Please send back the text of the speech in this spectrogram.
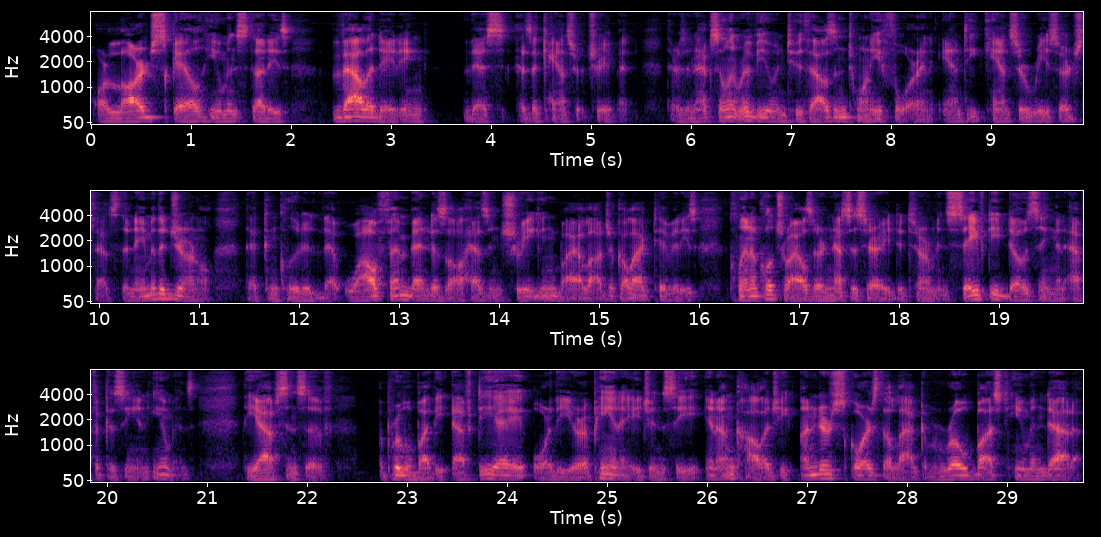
or large-scale human studies validating this as a cancer treatment. There's an excellent review in 2024 in Anti-Cancer Research, that's the name of the journal, that concluded that while fenbendazole has intriguing biological activities, clinical trials are necessary to determine safety, dosing, and efficacy in humans. The absence of approval by the FDA or the European Agency in Oncology underscores the lack of robust human data.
